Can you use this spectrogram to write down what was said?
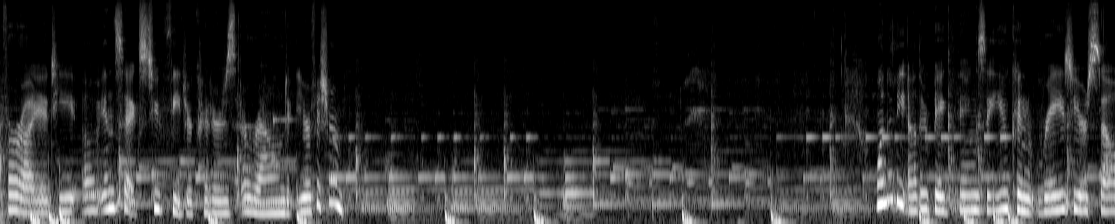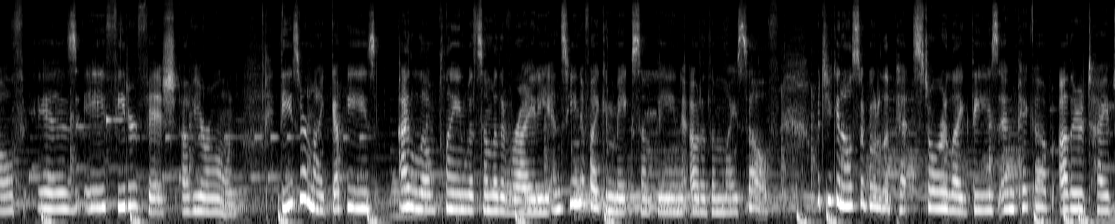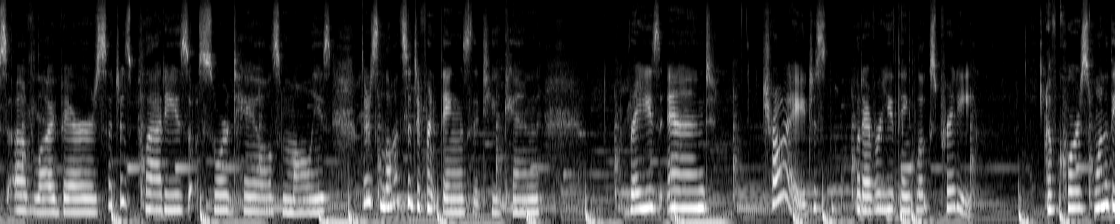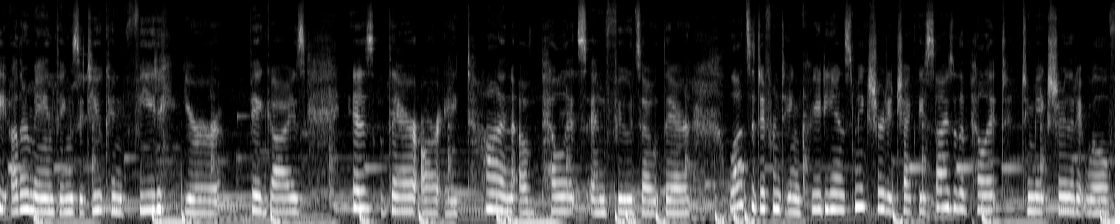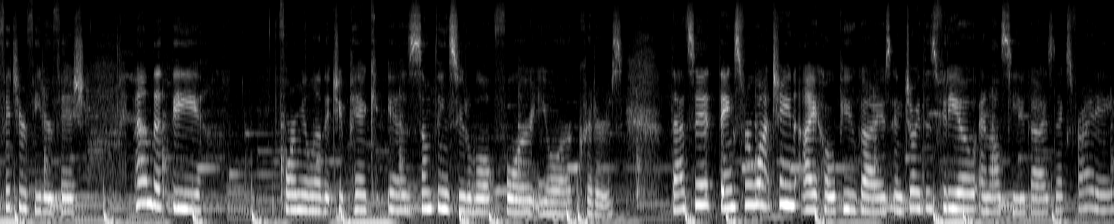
variety of insects to feed your critters around your fish room. One of the other big things that you can raise yourself is a feeder fish of your own. These are my guppies. I love playing with some of the variety and seeing if I can make something out of them myself. But you can also go to the pet store like these and pick up other types of live bearers such as platies, swordtails, mollies. There's lots of different things that you can raise and try. Just whatever you think looks pretty. Of course, one of the other main things that you can feed your big guys is there are a ton of pellets and foods out there. Lots of different ingredients. Make sure to check the size of the pellet to make sure that it will fit your feeder fish and that the formula that you pick is something suitable for your critters. That's it. Thanks for watching. I hope you guys enjoyed this video and I'll see you guys next Friday.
